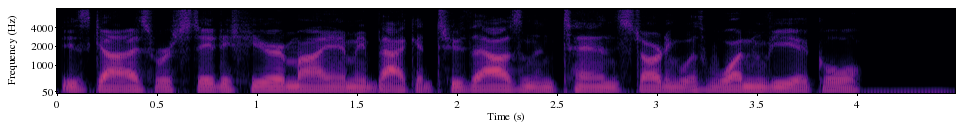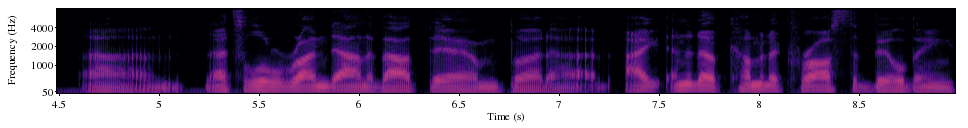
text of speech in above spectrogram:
These guys were stated here in Miami back in 2010, starting with one vehicle. Um, that's a little rundown about them. But uh, I ended up coming across the building.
